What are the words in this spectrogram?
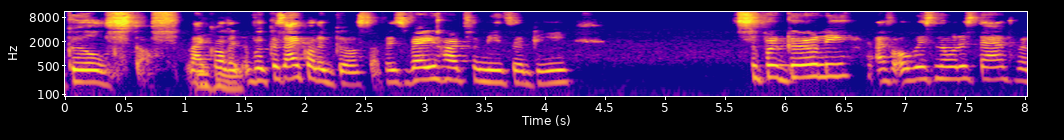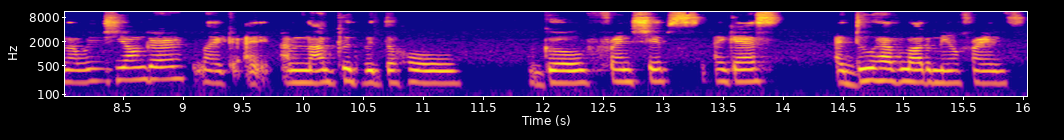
girl stuff. Like call it because I call it girl stuff. It's very hard for me to be super girly. I've always noticed that when I was younger. Like I, I'm not good with the whole girl friendships, I guess. I do have a lot of male friends.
